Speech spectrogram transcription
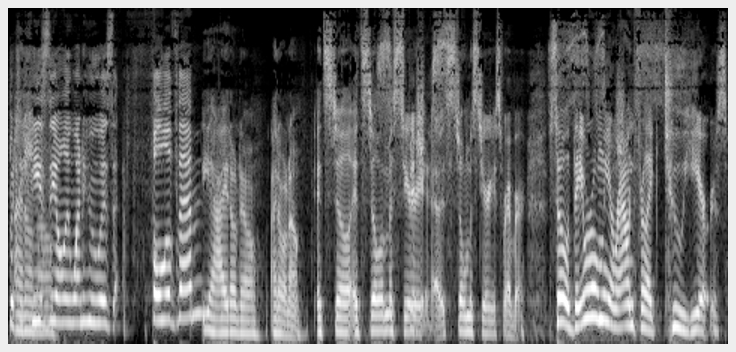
But he's know. the only one who was full of them. Yeah, I don't know. I don't know. It's still it's still a mysterious uh, it's still mysterious river. So they were only around for like 2 years.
